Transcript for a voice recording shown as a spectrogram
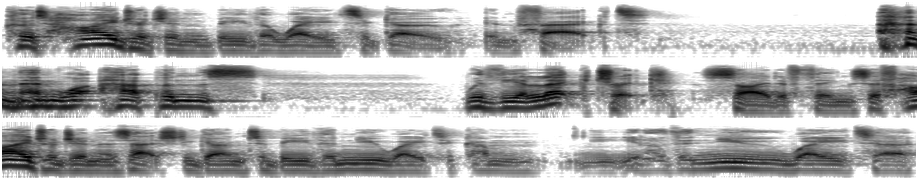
Could hydrogen be the way to go, in fact? And then what happens with the electric side of things? If hydrogen is actually going to be the new way to come, you know, the new way to,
